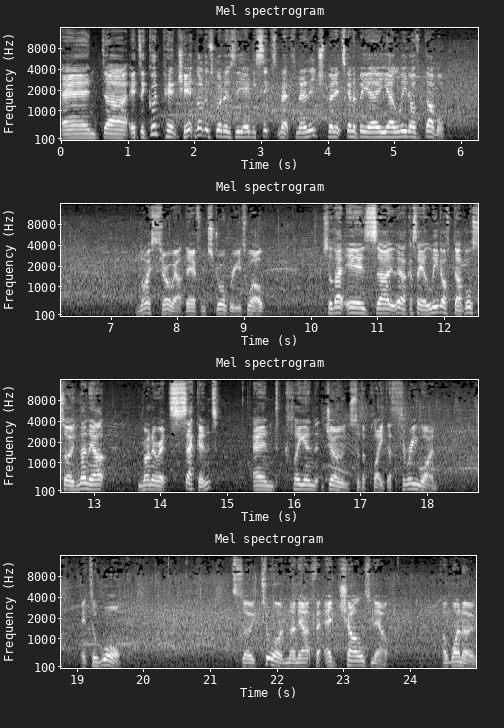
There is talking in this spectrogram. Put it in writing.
And uh, it's a good pinch hit. Not as good as the 86 Mets managed, but it's going to be a uh, lead-off double. Nice throw out there from Strawberry as well. So that is, uh, like I say, a lead-off double. So none out, runner at second. And Cleon Jones to the plate, a 3-1. It's a walk. So two on, none out for Ed Charles now. A 1-0.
